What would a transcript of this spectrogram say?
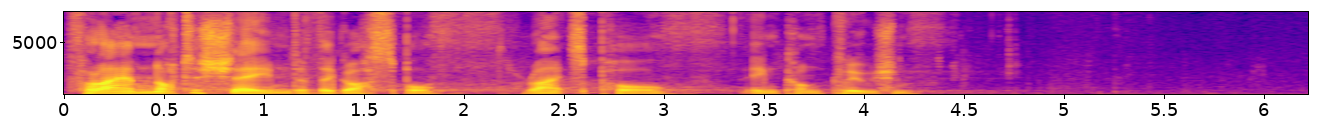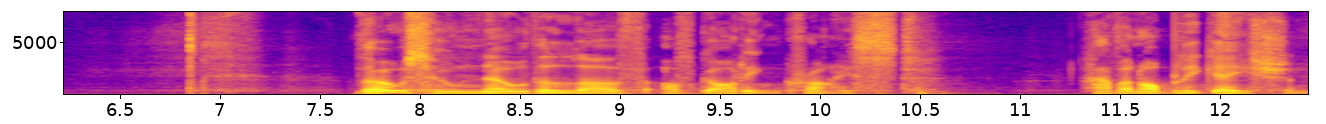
For I am not ashamed of the gospel, writes Paul in conclusion. Those who know the love of God in Christ have an obligation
